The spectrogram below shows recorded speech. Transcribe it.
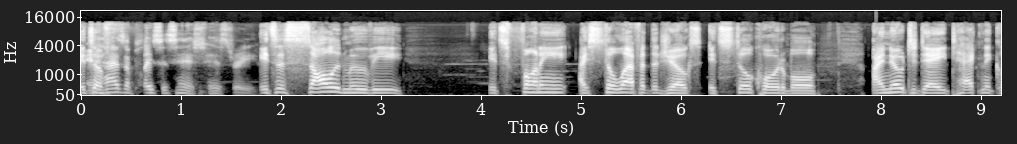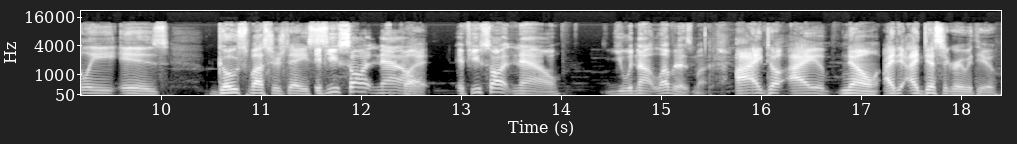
It's it a. has a place in his history. It's a solid movie. It's funny. I still laugh at the jokes. It's still quotable. I know today technically is Ghostbusters Day. If you saw it now, but if you saw it now, you would not love it as much. I don't. I no. I, I disagree with you.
